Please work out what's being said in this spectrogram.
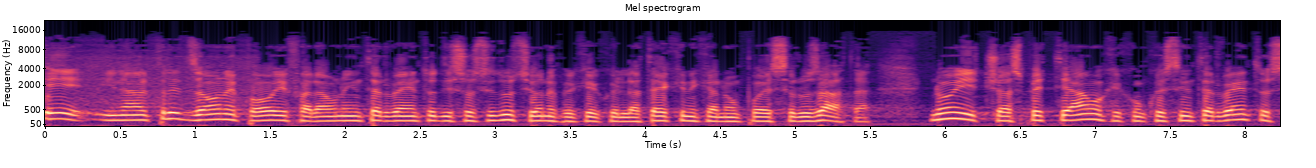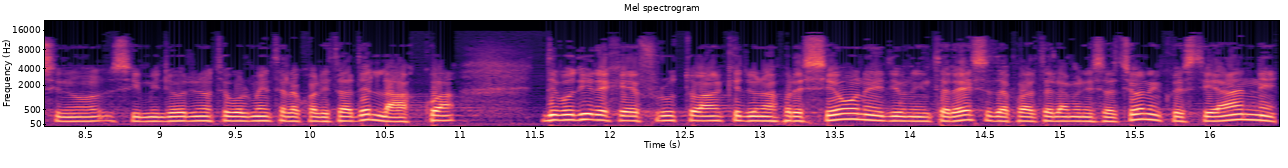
e in altre zone poi farà un intervento di sostituzione perché quella tecnica non può essere usata. Noi ci aspettiamo che con questo intervento si, no, si migliori notevolmente la qualità dell'acqua Devo dire che è frutto anche di una pressione e di un interesse da parte dell'amministrazione in questi anni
